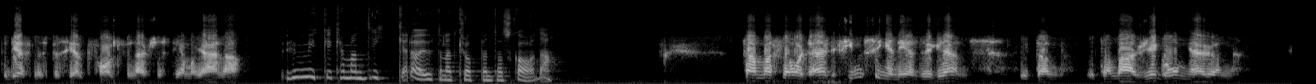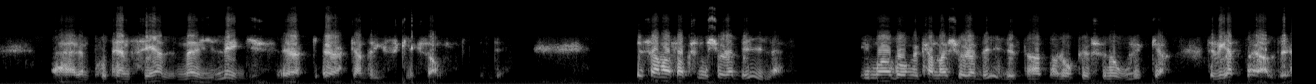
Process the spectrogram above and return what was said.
Det är det som är speciellt farligt för nervsystem och hjärna. Hur mycket kan man dricka då utan att kroppen tar skada? Samma svar där. Det finns ingen nedre gräns. Utan, utan varje gång är en, är en potentiell möjlig ök, ökad risk. Liksom. Det, är samma sak som att köra bil. Hur många gånger kan man köra bil utan att man råkar ut för en olycka? Det vet man ju aldrig.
